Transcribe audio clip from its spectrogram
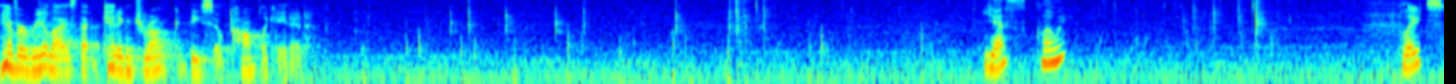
Never realized that getting drunk could be so complicated. Yes, Chloe? Plates?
